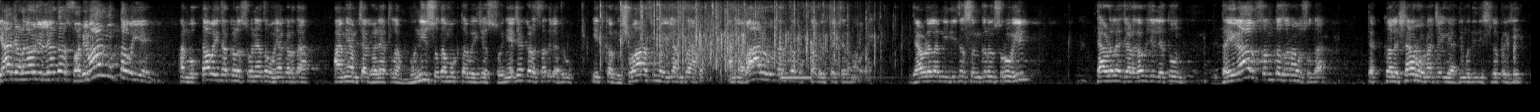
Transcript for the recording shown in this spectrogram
या जळगाव जिल्ह्याचा स्वाभिमान मुक्ताबाई आहे. आणि मुक्ताबाईचा कळस सोन्याचा होण्याकरता आम्ही आमच्या गळ्यातला मुनी सुद्धा मुक्ताबाईच्या सोन्याच्या कळसात घालू. इतका विश्वास महिलांचा आणि बाल वृद्धांचा मुक्ताबाईच्या चरणावर आहे. ज्या वेळेला निधीचं संकलन सुरू होईल त्यावेळेला जळगाव जिल्ह्यातून दैगाव संत जनाव सुद्धा त्या कलशारोहणाच्या यादीमध्ये दिसलं पाहिजे.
